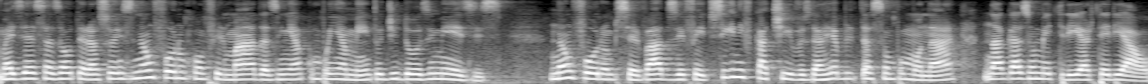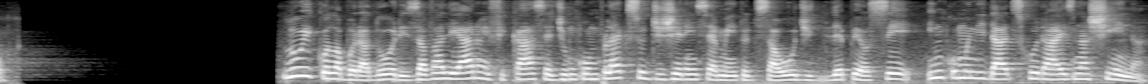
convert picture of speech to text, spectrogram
mas essas alterações não foram confirmadas em acompanhamento de 12 meses. Não foram observados efeitos significativos da reabilitação pulmonar na gasometria arterial. Lu e colaboradores avaliaram a eficácia de um complexo de gerenciamento de saúde de DPOC em comunidades rurais na China.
